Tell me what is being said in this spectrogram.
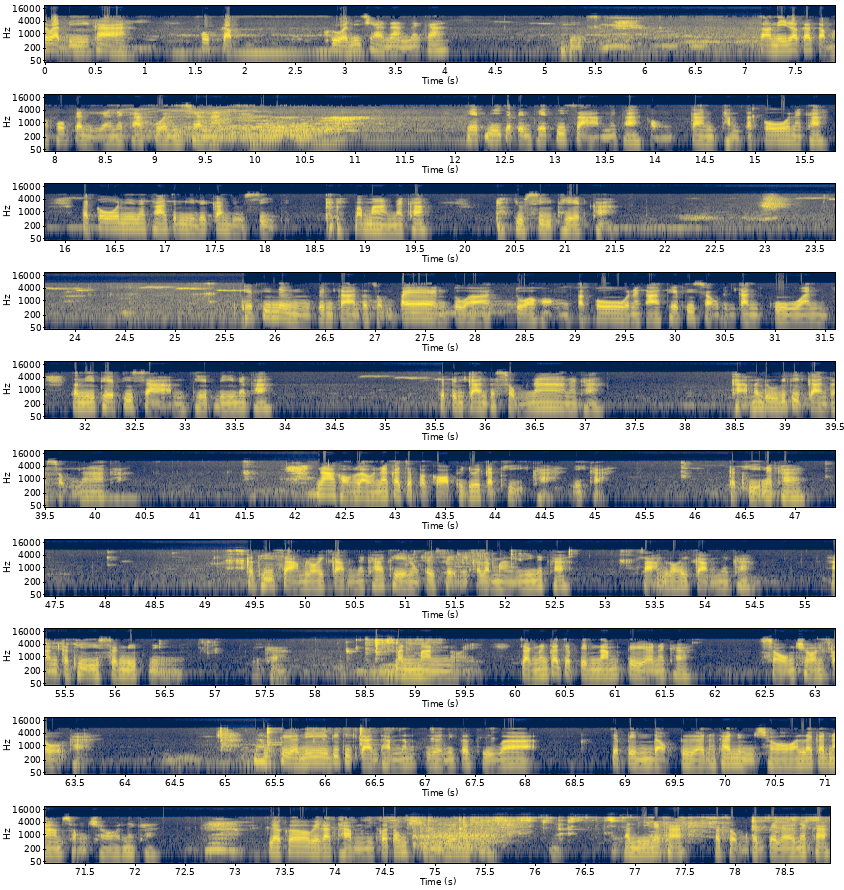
สวัสดีค่ะ พบกับครัวนิชานันนะคะ ตอนนี้เราก็กลับมาพบกันอีกแล้วนะคะ ครัวนิชานันเทปนี้จะเป็นเทปที่สามนะคะ ของการทำตะโก้นะคะ ตะโก้นี้นะคะ จะมีด้วยกันอยู่สี่ประมาณนะคะ อยู่สี่เทปค่ะ เทปที่หนึ่งเป็นการผสมแป้งตัวตัวของตะโก้นะคะ เทปที่สองเป็นการกวน ตอนนี้เทปที่สามเทปนี้นะคะ จะเป็นการผสมหน้านะคะ ค่ะมาดูวิธีการผสมหน้าค่ะ หน้าของเรานะก็จะประกอบไปด้วยกะทิค่ะ นี่ค่ะกะทินะคะกะทิสามร้อยกรัมนะคะ เทลงไปใส่ในกระมังนี้นะคะสามร้อยกรัมนะคะ หารกะทิอีกสักนิดหนึ่งนะคะ มันๆหน่อย จากนั้นก็จะเป็นน้ำเกลือนะคะสองช้อนโต๊ะค่ะ น้ำเกลือนี่วิธีการทำน้ำเกลือนี่ก็คือว่าจะเป็นดอกเกลือนะคะหนึ่งช้อนแล้วก็น้ำสองช้อนนะคะ แล้วก็เวลาทำนี่ก็ต้องชิมด้วยนะคะอันนี้นะคะผสมกันไปแล้วนะคะ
